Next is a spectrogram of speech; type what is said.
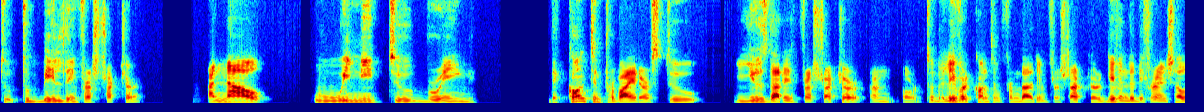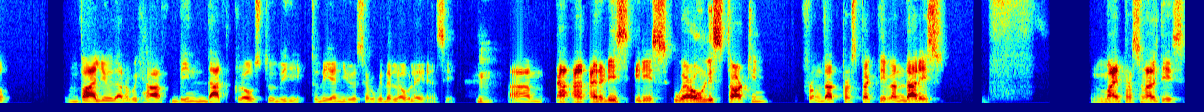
to, to build infrastructure. And now we need to bring the content providers to use that infrastructure and or to deliver content from that infrastructure given the differential value that we have been that close to the to the end user with a low latency. Hmm. um, and, and, it is it is we're only starting from that perspective and that is my personality is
